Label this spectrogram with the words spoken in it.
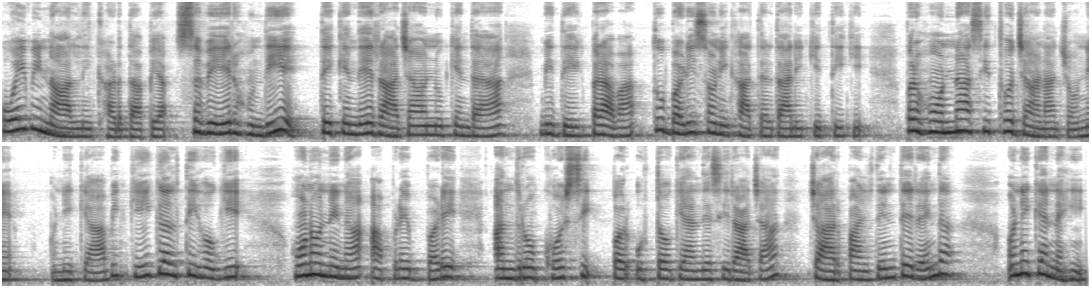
ਕੋਈ ਵੀ ਨਾਲ ਨਹੀਂ ਖੜਦਾ ਪਿਆ। ਸਵੇਰ ਹੁੰਦੀ ਏ ਤੇ ਕਹਿੰਦੇ, ਰਾਜਾ ਉਹਨੂੰ ਕਹਿੰਦਾ, ਵੀ ਦੇਖ ਭਰਾਵਾ, ਤੂੰ ਬੜੀ ਸੋਹਣੀ ਖਾਤਰਦਾਰੀ ਕੀਤੀ ਕੀ। ਪਰ ਹੁਣ ਨਾ ਅਸੀਂ ਇੱਥੋਂ ਜਾਣਾ ਚਾਹੁੰਦੇ ਹਾਂ। ਉਹਨੇ ਕਿਹਾ ਵੀ ਕੀ ਗਲਤੀ ਹੋ ਗਈ? ਹੁਣ ਉਹਨੇ ਨਾ ਆਪਣੇ ਬੜੇ ਅੰਦਰੋਂ ਖੁਸ਼ ਸੀ, ਪਰ ਉੱਤੋਂ ਕਹਿੰਦੇ ਸੀ, ਰਾਜਾ 4-5 ਦਿਨ ਤੇ ਰਹਿੰਦਾ। ਉਹਨੇ ਕਿਹਾ, ਨਹੀਂ,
